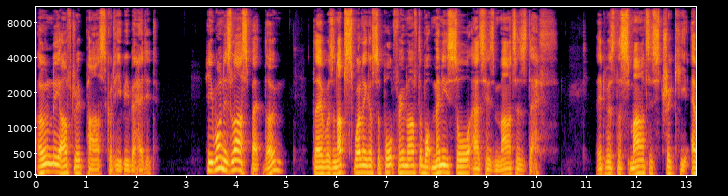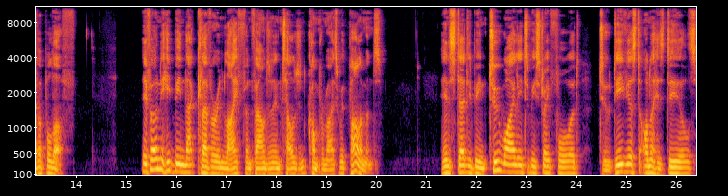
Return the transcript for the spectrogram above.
Only after it passed could he be beheaded. He won his last bet, though. There was an upswelling of support for him after what many saw as his martyr's death. It was the smartest trick he ever pulled off. If only he'd been that clever in life and found an intelligent compromise with Parliament. Instead, he'd been too wily to be straightforward, too devious to honour his deals,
